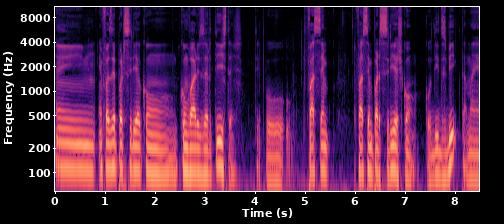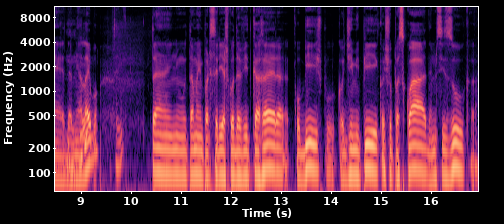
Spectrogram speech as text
em, em fazer parceria com, com vários artistas. Tipo, faço sempre, faço sempre parcerias com, com o Didsby, que também é da minha Uhum. label. Sim. Tenho também parcerias com o David Carreira, com o Bispo, com o Jimmy P, com a Chupa Squad, MC Zuka.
